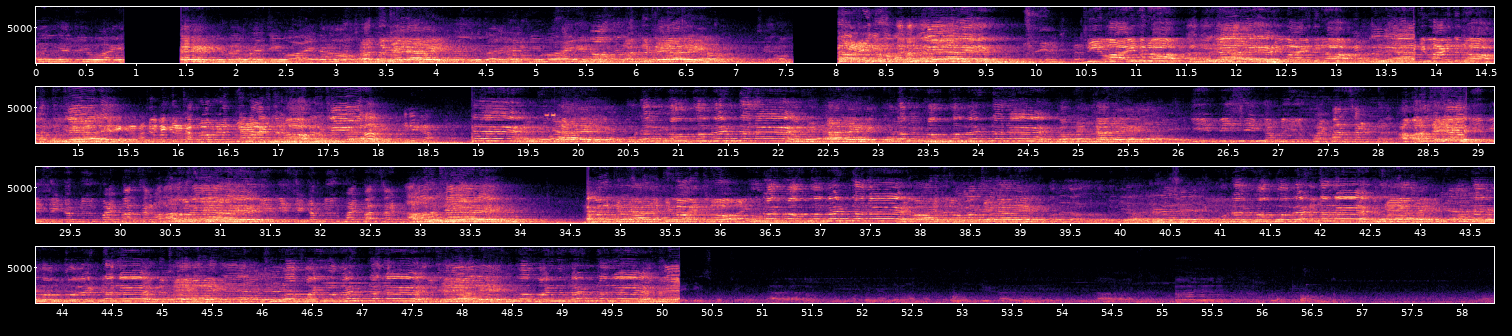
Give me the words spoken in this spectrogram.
আপনার নিয়ে ప్రభుత్వం వెంటనే ప్రభుత్వం వెంటనే జీవో ఫైల్ వెంటనే జీవో ఫైల్ వెంటనే.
